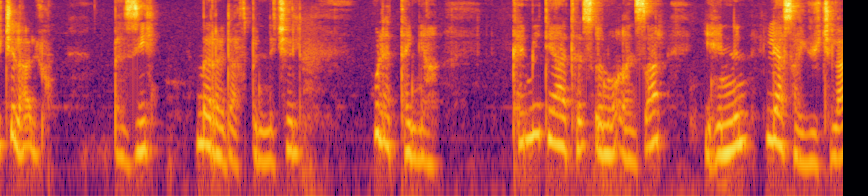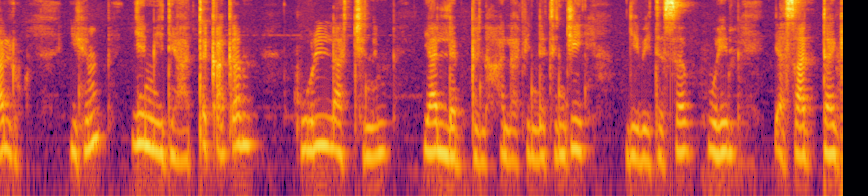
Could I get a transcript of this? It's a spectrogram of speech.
ይችላሉ። በዚህ መረዳት ብንችል፣ ሁለተኛ ከሚዲያ ተጽዕኖ አንጻር ይህንን ሊያሳዩ ይችላሉ። ይህም የሚዲያ አጠቃቀም ሁላችንም ያለብን ኃላፊነት እንጂ የቤተሰብ ወይም የአሳዳጊ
